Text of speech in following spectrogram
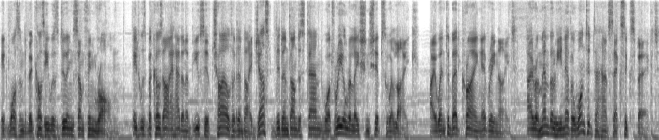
It wasn't because he was doing something wrong. It was because I had an abusive childhood and I just didn't understand what real relationships were like. I went to bed crying every night. I remember he never wanted to have sex expect.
